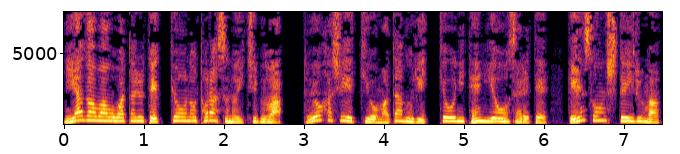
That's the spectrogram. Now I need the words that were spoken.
宮川を渡る鉄橋のトラスの一部は、豊橋駅をまたぐ立橋に転用されて、現存しているが、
